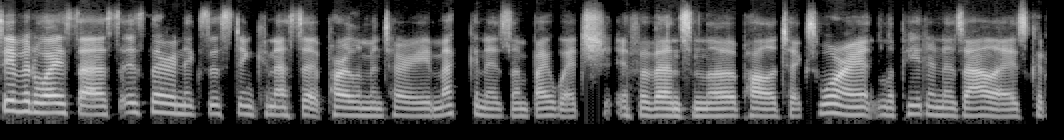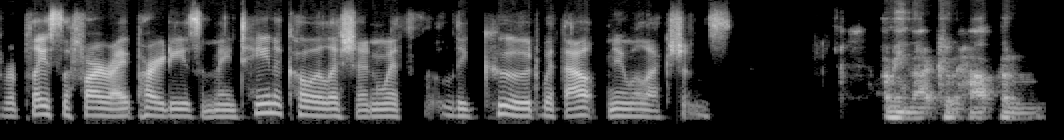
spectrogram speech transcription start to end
David Weiss asks, is there an existing Knesset parliamentary mechanism by which, if events in the politics warrant, Lapid and his allies could replace the far-right parties and maintain a coalition with Likud without new elections? I mean, that could happen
